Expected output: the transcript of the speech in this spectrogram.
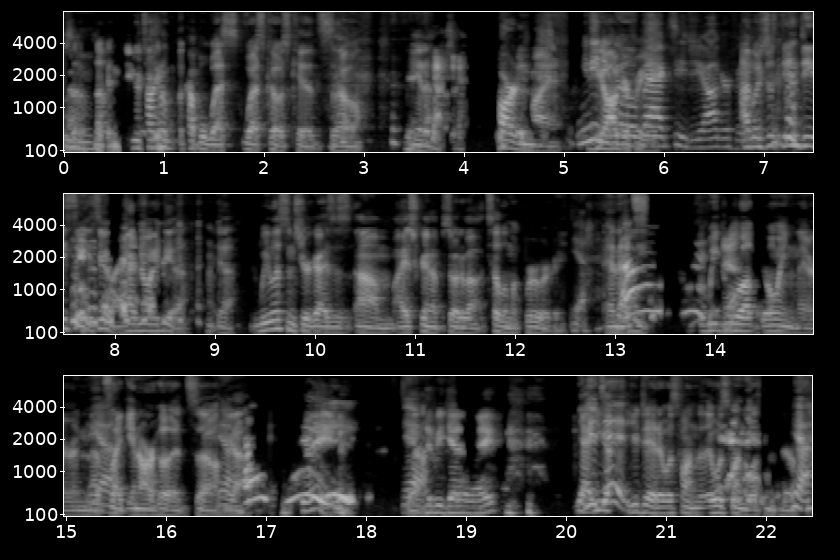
so Mhm. nothing. You're talking to a couple west West Coast kids, so you know. Gotcha. Pardon my You need geography. to go back to geography. I was just in DC too. I had no idea. Yeah, we listened to your guys' um, ice cream episode about Tillamook Brewery. Yeah. and that's we grew up going there, and that's Yeah. like in our hood. So Yeah. yeah, Oh, Great. great. yeah. Did we get it right? yeah, You got- did. you did. It was fun. It was fun to listen to. Yeah.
